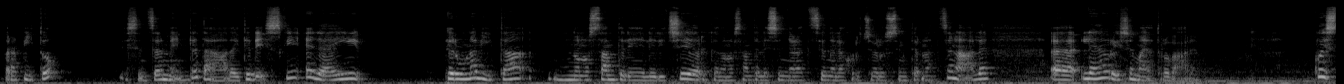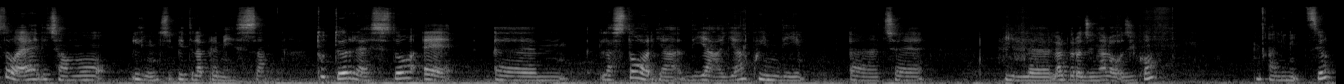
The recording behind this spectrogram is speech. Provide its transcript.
rapito essenzialmente da, dai tedeschi e lei per una vita, nonostante le, le ricerche, nonostante le segnalazioni alla Croce Rossa Internazionale, eh, lei non riesce mai a trovare. Questo è, diciamo, l'incipit, la premessa. Tutto il resto è ehm, la storia di Aya, quindi eh, c'è il, l'albero genealogico all'inizio,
